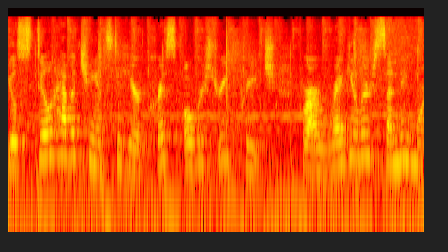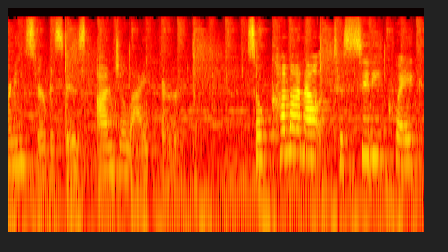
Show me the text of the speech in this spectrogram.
you'll still have a chance to hear Chris Overstreet preach for our regular Sunday morning services on July 3rd. So come on out to City Quake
